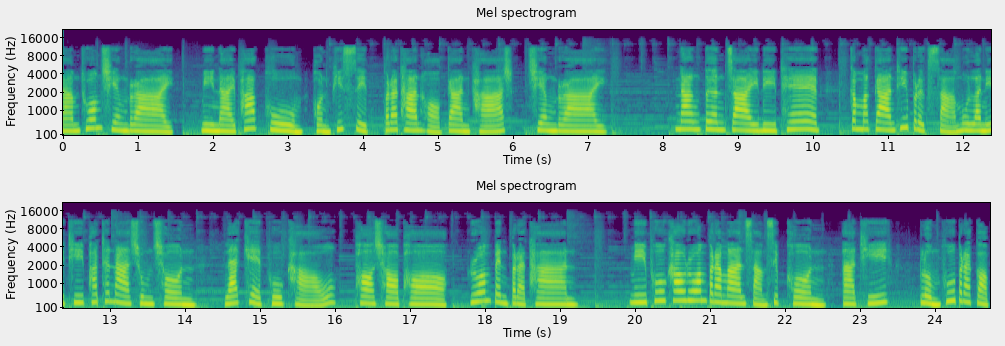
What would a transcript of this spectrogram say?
น้ำท่วมเชียงราย มีนายภาคภูมิ ผลพิสิทธิ์ ประธานหอการค้าเชียงราย นางเตือนใจดีเทศ กรรมการที่ปรึกษามูลนิธิพัฒนาชุมชน และเขตภูเขาพอชอพอร่วมเป็นประธาน มีผู้เข้าร่วมประมาณ 30 คน อาทิ กลุ่มผู้ประกอบ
